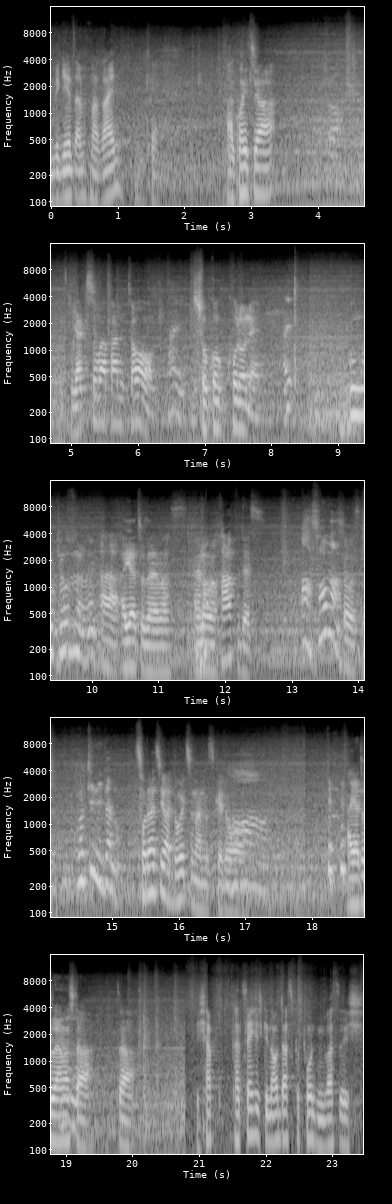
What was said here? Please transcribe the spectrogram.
Und wir gehen jetzt einfach mal rein. Okay. Ah, konnichiwa. Yakisoba pan to はい。 Schoko Korone. はい。 本語上手だねあありがとうございますあのハーフですあそうなのそうですねこっちにいたの育ちはドイツなんですけどあ Ah, ja, Meister. Da. Ich habe tatsächlich genau das gefunden, was ich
